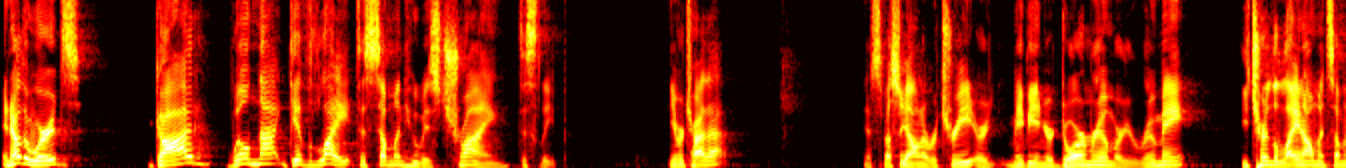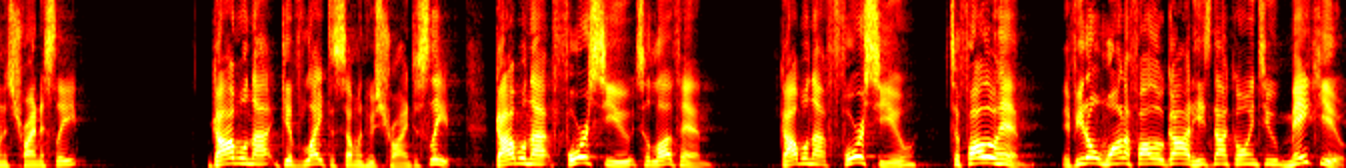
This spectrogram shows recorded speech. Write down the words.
In other words, God will not give light to someone who is trying to sleep. You ever try that? Especially on a retreat or maybe in your dorm room or your roommate. You turn the light on when someone is trying to sleep. God will not give light to someone who's trying to sleep. God will not force you to love him. God will not force you to follow him. If you don't want to follow God, he's not going to make you.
